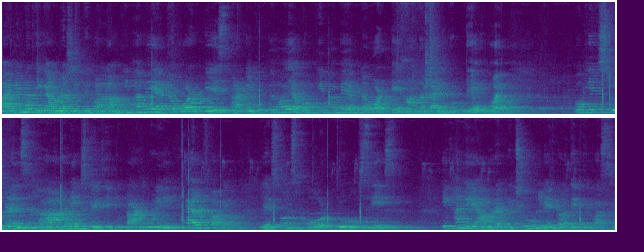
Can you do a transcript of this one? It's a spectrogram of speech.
আইটেমটা থেকে আমরা শিখতে পারলাম কীভাবে একটা ওয়ার্ডকে সার্কেল করতে হয় এবং কীভাবে একটা ওয়ার্ডকে আন্ডারলাইন করতে হয় ওকে স্টুডেন্টস আমরা নেক্সট পেজে একটু টার্ন করি alphabet lessons four to six এখানে আমরা কিছু লেটার দেখতে পাচ্ছি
